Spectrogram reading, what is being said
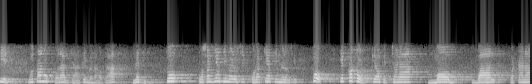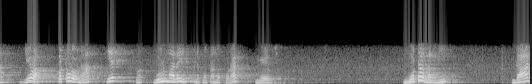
એ પોતાનો ખોરાક જાતે બનાવતા નથી. તો પોષણ ક્યાંથી મેળવશે ખોરાક ક્યાંથી મેળવશે તો એ કઠોળ કેવા કે ચણા, મગ, વાલ, વટાણા જેવા કઠોળોના એ મૂળમાં રહી અને પોતાનો ખોરાક મેળવશે મોટા ભાગની દાળ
